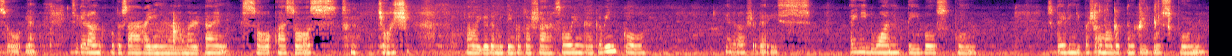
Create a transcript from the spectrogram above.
So, yan. Kasi kailangan ko to sa aking uh, mar uh, so, uh, sauce. Josh. Okay, gagamitin ko to siya. So, yung gagawin ko, yan na lang siya guys. I need 1 tablespoon. So, dahil hindi pa siya umabot ng tablespoon,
